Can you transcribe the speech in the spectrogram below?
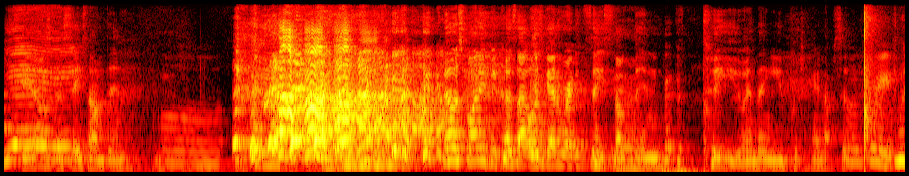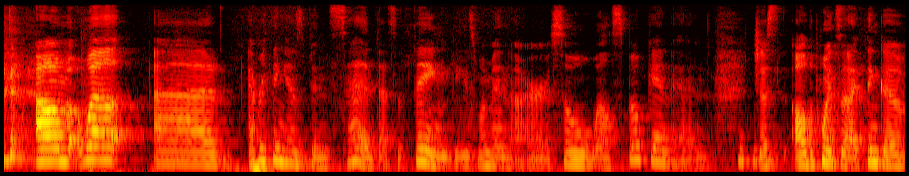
Dana was gonna say something. no, it's funny because I was getting ready to say something to you, and then you put your hand up. So Oh, great. Um, well, uh, everything has been said. That's the thing. These women are so well spoken, and just all the points that I think of have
